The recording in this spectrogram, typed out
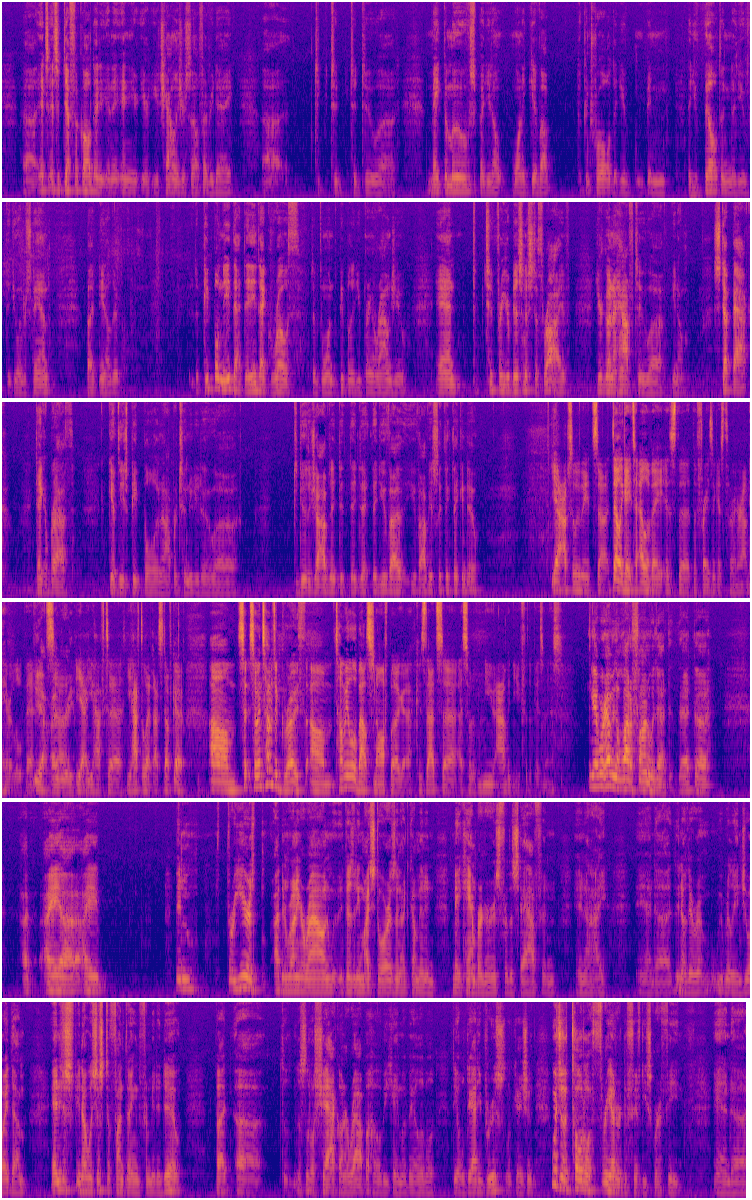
Uh, it's it's a difficult, and, and, and you, you, you challenge yourself every day uh, to to to, to uh, make the moves, but you don't want to give up the control that you've been that you've built and that you that you understand. But you know, the the people need that. They need that growth. The one people that you bring around you, and to, to, for your business to thrive, you're going to have to, uh, you know, step back, take a breath, give these people an opportunity to uh, to do the job that, that, that you've uh, you've obviously think they can do. Yeah, absolutely. It's uh, delegate to elevate is the the phrase that gets thrown around here a little bit. Yeah, it's, I agree. yeah, you have to you have to let that stuff go. Um, so, so in terms of growth, um, tell me a little about Snarfburger because that's a, a, sort of new avenue for the business. Yeah, we're having a lot of fun with that. That uh, I I uh, I been for years. I've been running around visiting my stores, and I'd come in and make hamburgers for the staff and and I, and uh, you know they were we really enjoyed them, and it just you know it was just a fun thing for me to do. But uh, th- this little shack on Arapahoe became available, the old Daddy Bruce location, which is a total of 350 square feet. And uh,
